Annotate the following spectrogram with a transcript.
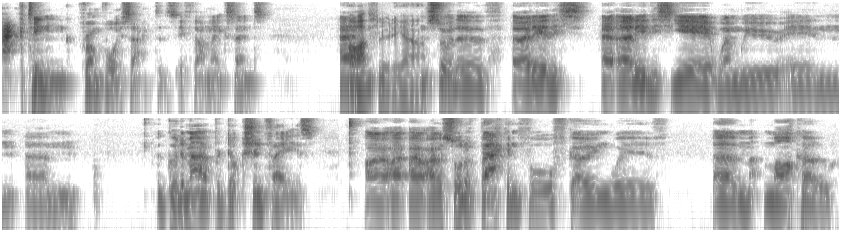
acting from voice actors if that makes sense Oh, And- absolutely, yeah. and sort of earlier this uh, earlier this year when we were in um, a good amount of production phase, I, I I was sort of back and forth going with um, Marco.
